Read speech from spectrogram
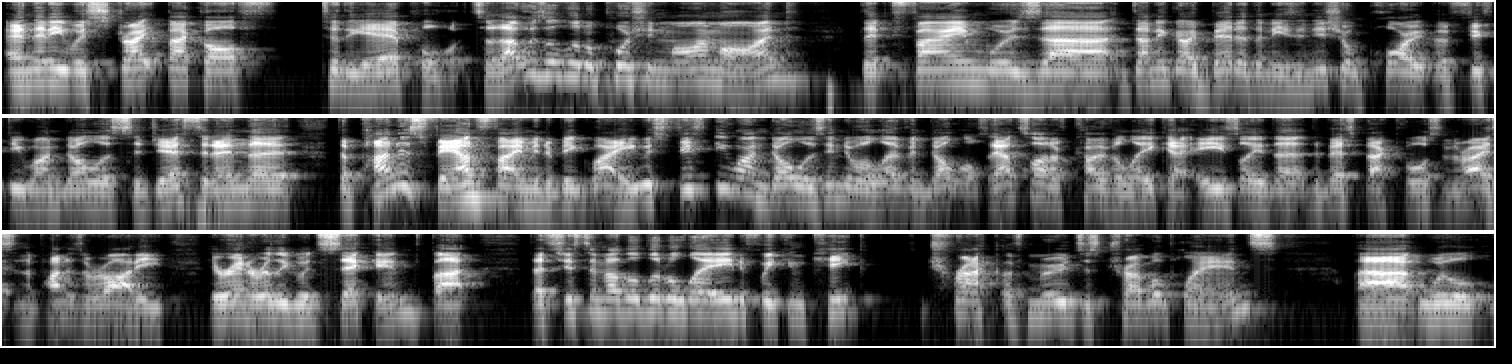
And then he was straight back off to the airport. So that was a little push in my mind that Fame was uh, going to go better than his initial quote of $51 suggested. And the, the punters found Fame in a big way. He was $51 into $11 outside of Kovalica, easily the, the best backed horse in the race. And the punters are right. He, he ran a really good second, but that's just another little lead. If we can keep track of Moods' travel plans, uh, will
